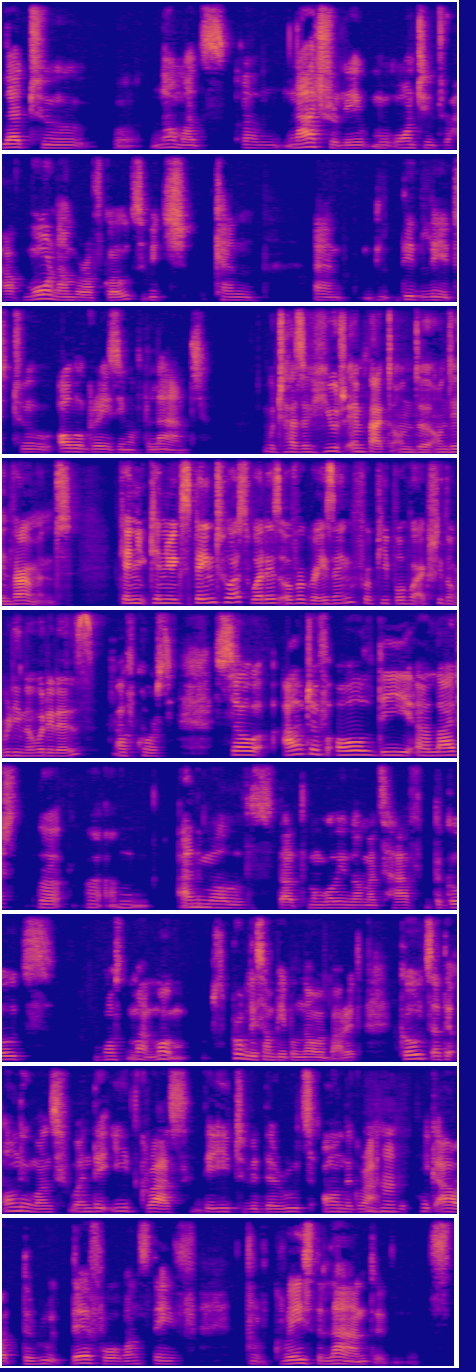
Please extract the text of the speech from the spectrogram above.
led to uh, nomads um, naturally wanting to have more number of goats, which can and did lead to overgrazing of the land, which has a huge impact on the on the environment. Can you can you explain to us what is overgrazing for people who actually don't really know what it is? Of course. So, out of all the uh, lives, the uh, um, animals that Mongolian nomads have, the goats, most, more, probably some people know about it. Goats are the only ones when they eat grass, they eat with the roots on the grass. Mm-hmm. They take out the root. Therefore, once they've grazed the land, it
